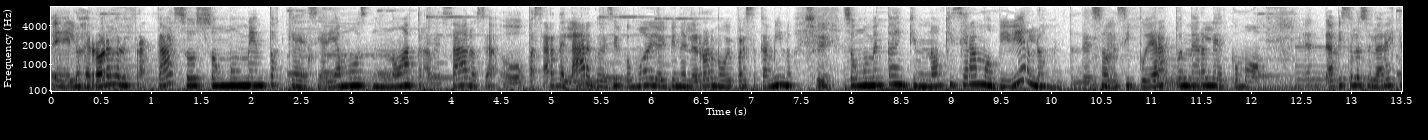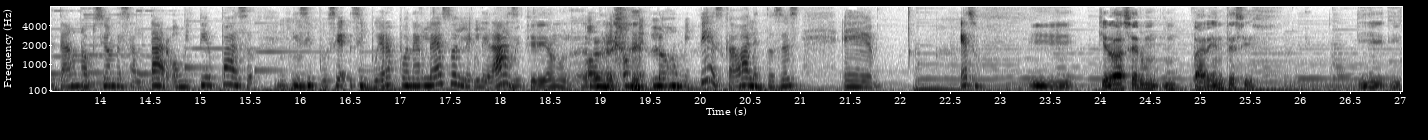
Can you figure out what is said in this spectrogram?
eh, los errores o los fracasos son momentos que desearíamos no atravesar, o sea, o pasar de largo, decir como, ay, ahí viene el error, me voy por ese camino. Sí. Son momentos en que no quisiéramos vivirlos, ¿me entendés? Si pudieras ponerle como, eh, ¿has visto los celulares que te dan una opción de saltar, omitir paso? Y si, si pudieras ponerle eso, le, das. Omitiríamos los errores. los omitís, cabal. Entonces, eh, eso. Y quiero hacer un paréntesis y,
